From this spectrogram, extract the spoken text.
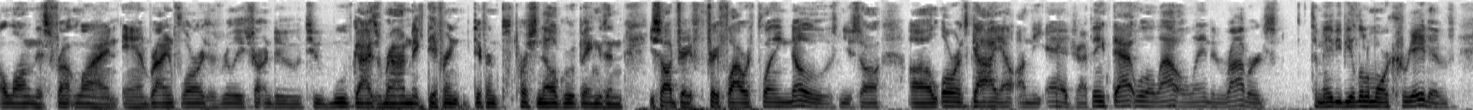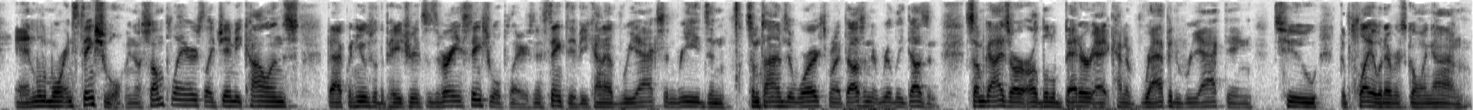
along this front line, and Brian Flores is really starting to to move guys around, make different different personnel groupings. And you saw Trey, Trey Flowers playing nose, and you saw uh, Lawrence Guy out on the edge. And I think that will allow Landon Roberts to maybe be a little more creative and a little more instinctual. You know, some players like Jamie Collins back when he was with the Patriots is a very instinctual player. He's instinctive. He kind of reacts and reads, and sometimes it works. When it doesn't, it really doesn't. Some guys are, are a little better at kind of rapid reacting to the play, whatever's going on.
